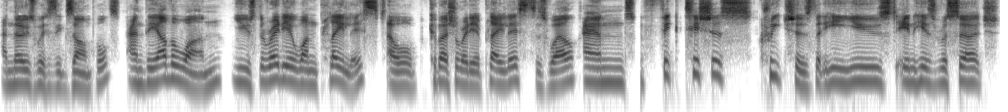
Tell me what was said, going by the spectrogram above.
And those were his examples. And the other one used the Radio 1 playlist or commercial radio playlists as well and fictitious creatures that he used in his research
